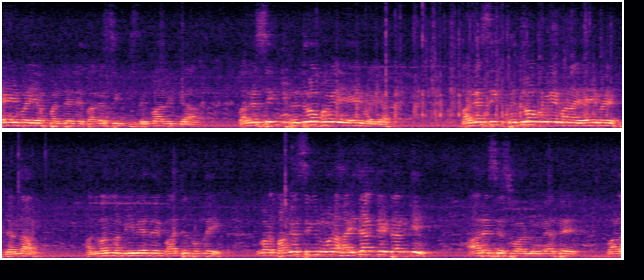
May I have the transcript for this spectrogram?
ఏఐవైఎఫ్ అంటేనే భగత్ సింగ్ సింబాలిక్గా భగత్ సింగ్ ప్రతిరూపమే ఏఐవైఎఫ్. భగత్ సింగ్ ప్రతిరూపమే మన ఏఐ జెండాలు. అందువల్ల మీ మీదే బాధ్యత ఉంది. ఇవాళ భగత్ సింగ్ కూడా హైజాక్ చేయడానికి ఆర్ఎస్ఎస్ వాళ్ళు లేకపోతే వాళ్ళ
